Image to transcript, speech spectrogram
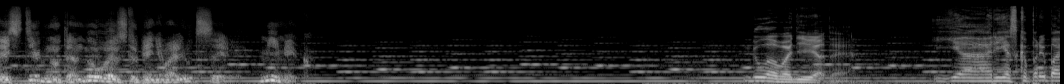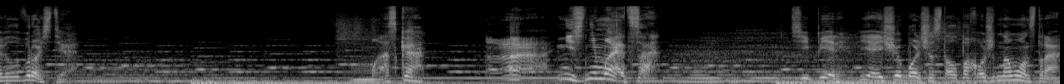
Достигнута новая ступень эволюции. Мимик. Глава 9. Я резко прибавил в росте. Маска? А, не снимается! Теперь я еще больше стал похожим на монстра.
